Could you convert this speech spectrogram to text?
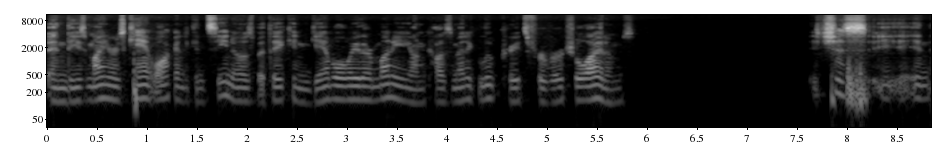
And these minors can't walk into casinos, but they can gamble away their money on cosmetic loot crates for virtual items it's just and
